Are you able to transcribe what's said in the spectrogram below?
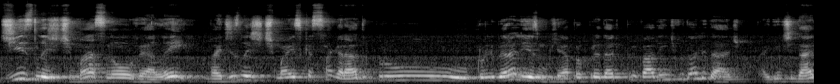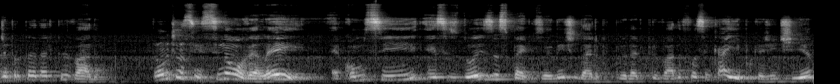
deslegitimar, se não houver a lei, vai deslegitimar isso que é sagrado para o liberalismo, que é a propriedade privada e a individualidade. A identidade é a propriedade privada. Então, tipo assim, se não houver lei, é como se esses dois aspectos, a identidade e a propriedade privada, fossem cair, porque a gente ia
